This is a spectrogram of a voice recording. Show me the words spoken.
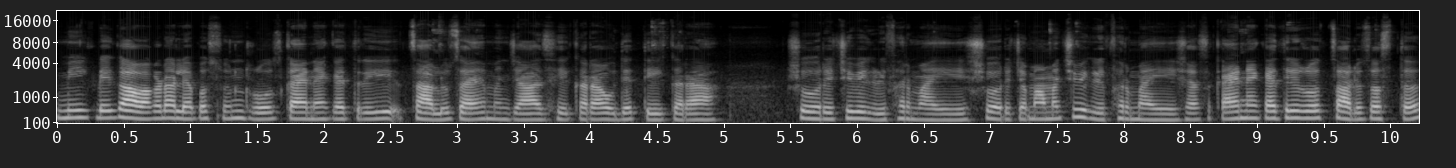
मी इकडे गावाकडे आल्यापासून रोज काय नाही काहीतरी चालूच आहे. म्हणजे आज हे करा उद्या ते करा. शोरेची वेगळी फरमाईश शोरेच्या मामाची वेगळी फरमाईश असं काय नाही काहीतरी रोज चालूच असतं.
